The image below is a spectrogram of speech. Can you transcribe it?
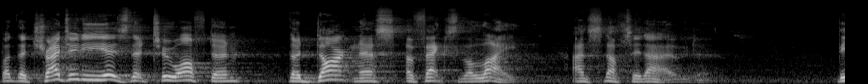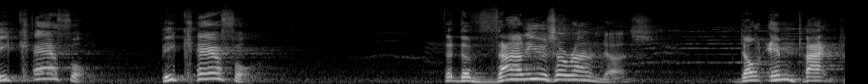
But the tragedy is that too often the darkness affects the light and snuffs it out. Be careful. Be careful that the values around us don't impact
